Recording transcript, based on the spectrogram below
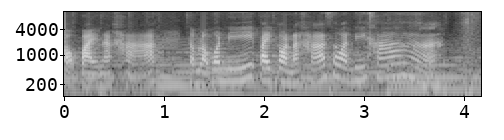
ต่อไปนะคะสำหรับวันนี้ไปก่อนนะคะ สวัสดีค่ะ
